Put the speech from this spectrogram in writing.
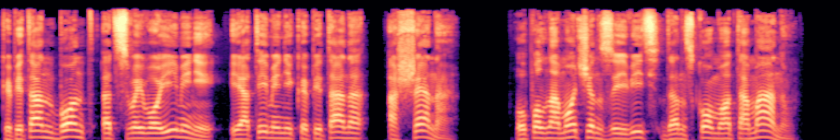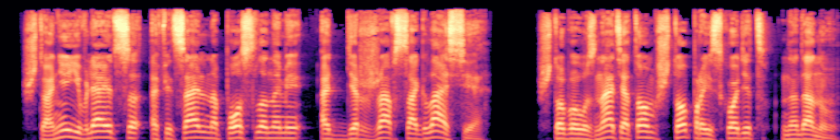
Капитан Бонд от своего имени и от имени капитана Ашена уполномочен заявить донскому атаману, что они являются официально посланными от держав согласия, чтобы узнать о том, что происходит на Дону.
